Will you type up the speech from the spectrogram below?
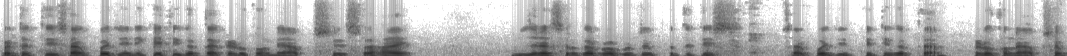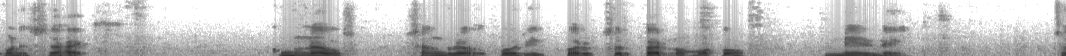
પદ્ધતિ શાકભાજીની ખેતી કરતા ખેડૂતોને આપશે સહાય. ગુજરાત સરકાર પ્રાકૃતિક પદ્ધતિ શાકભાજી ખેતી કરતા ખેડૂતોને આપશે પણ સહાય. ઘઉંના સંગ્રહખોરી પર સરકારનો મોટો નિર્ણય. જો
